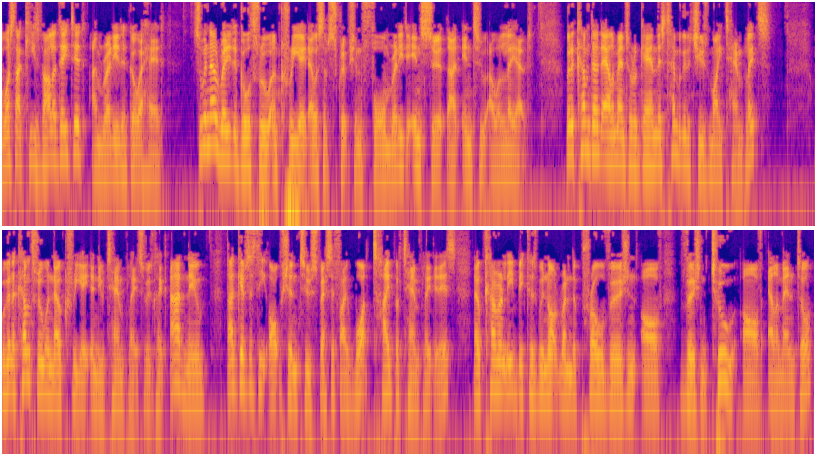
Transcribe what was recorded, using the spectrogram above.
once that key is validated, I'm ready to go ahead. So we're now ready to go through and create our subscription form, ready to insert that into our layout. We're going to come down to Elementor again. This time we're going to choose My Templates. We're going to come through and now create a new template. So we click Add New. That gives us the option to specify what type of template it is. Now currently, because we're not running the Pro version of version 2 of Elementor,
